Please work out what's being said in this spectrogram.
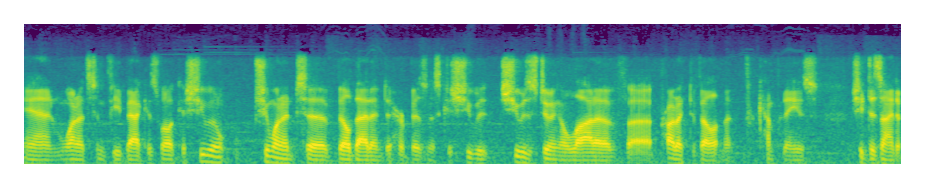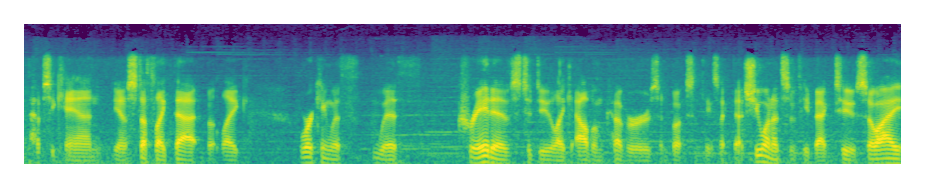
and wanted some feedback as well because she she wanted to build that into her business because she was she was doing a lot of uh, product development for companies. She designed a Pepsi can, you know, stuff like that. But like working with with creatives to do like album covers and books and things like that. She wanted some feedback too. So I,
